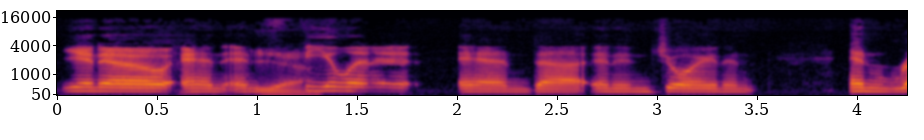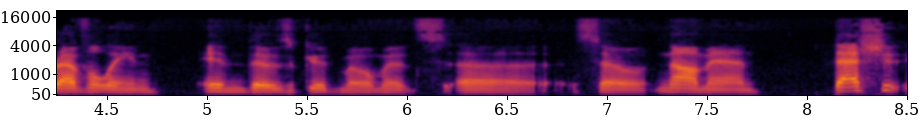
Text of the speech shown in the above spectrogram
you know, and and Yeah. feeling it and uh, and enjoying and and reveling in those good moments. Uh, so, nah, man. That should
